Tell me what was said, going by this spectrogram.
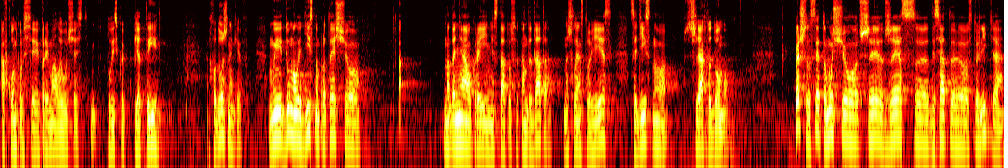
а в конкурсі приймали участь близько п'яти художників, ми думали дійсно про те, що надання Україні статусу кандидата на членство в ЄС це дійсно шлях додому. Перш за все, тому що вже, вже з 10 століття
